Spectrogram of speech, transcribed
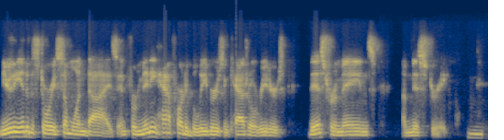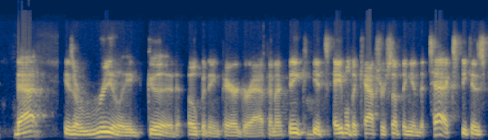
Near the end of the story, someone dies. And for many half hearted believers and casual readers, this remains a mystery. Mm. That is a really good opening paragraph. And I think mm. it's able to capture something in the text because,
